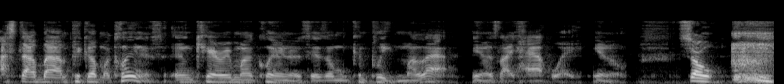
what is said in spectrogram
I stop by and pick up my cleaners and carry my cleaners as I'm completing my lap. You know, it's like halfway. You know, so.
